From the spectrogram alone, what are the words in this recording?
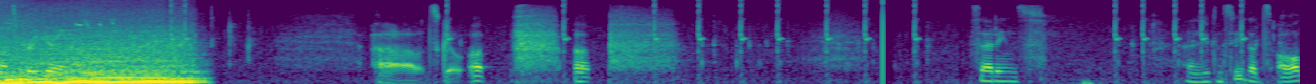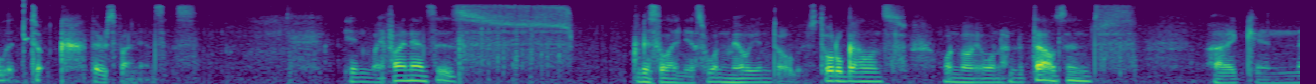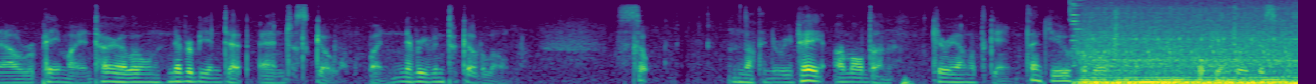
That's pretty good. Uh, let's go up, up. Settings. As you can see, that's all it took. There's finances in my finances. Miscellaneous, $1 million. Total balance, 1,100,000. I can now repay my entire loan, never be in debt, and just go. But I never even took out a loan. So, nothing to repay, I'm all done. Carry on with the game. Thank you for watching. Hope you enjoyed this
